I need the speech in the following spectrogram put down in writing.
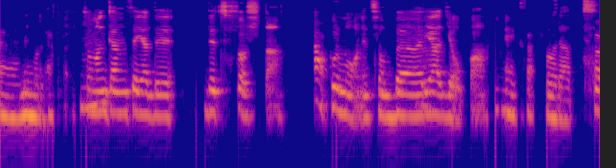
eh, livmodertappen. Så man kan säga det, det första Ja. hormonet som börjar jobba Exakt. för att För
